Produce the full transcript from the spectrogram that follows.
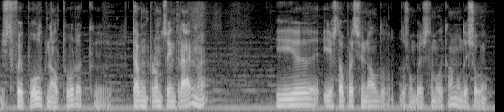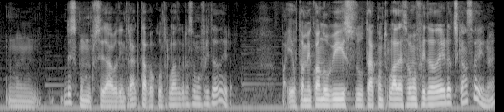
isto foi público na altura, que estavam prontos a entrar, não é? E, e este operacional do, dos bombeiros de Famalicão não deixou, não, disse que não precisava de entrar, que estava controlado graças a uma fritadeira. Pá, eu também, quando ouvi isso, estar controlado essa uma fritadeira, descansei, não é?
